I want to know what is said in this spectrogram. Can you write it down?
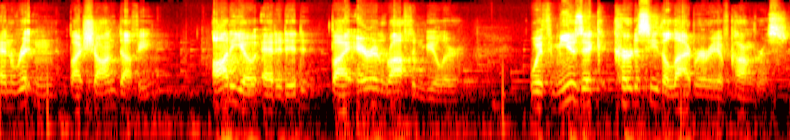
and written by Sean Duffy, audio edited by Aaron Rothenbuehler, with music courtesy the Library of Congress.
